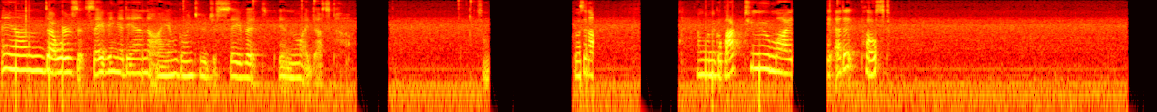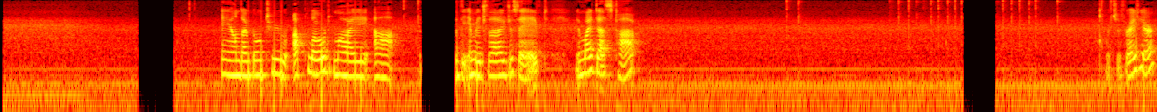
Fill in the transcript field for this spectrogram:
And uh, where is it saving it in? I am going to just save it in my desktop. So I'm going to go back to my edit post. And I'm going to upload my uh, the image that I just saved in my desktop. Which is right here.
